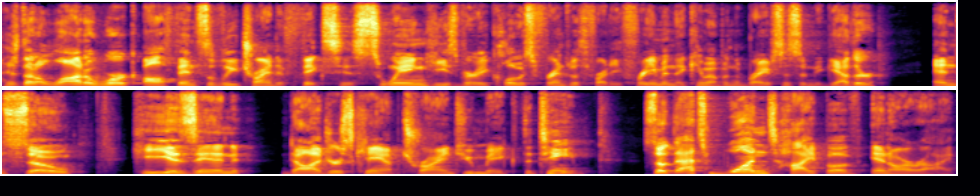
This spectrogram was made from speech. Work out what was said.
Has done a lot of work offensively trying to fix his swing. He's very close friends with Freddie Freeman. They came up in the Brave system together. And so he is in Dodgers camp trying to make the team. So that's one type of NRI.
